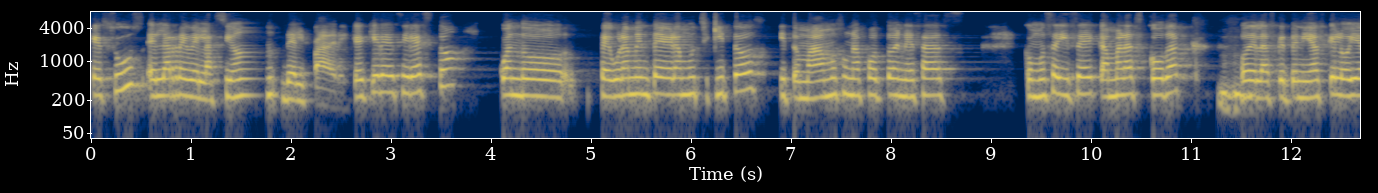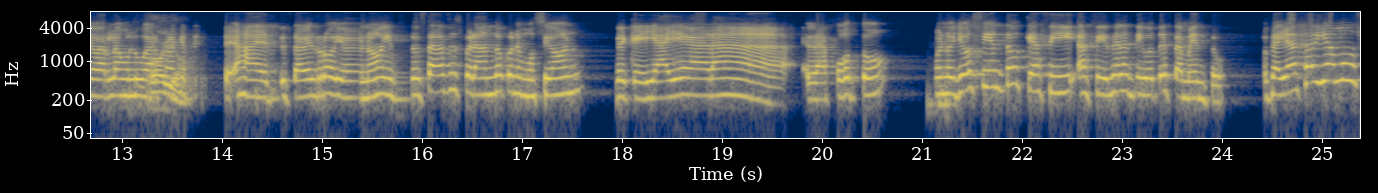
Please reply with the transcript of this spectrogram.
Jesús es la revelación del Padre. ¿Qué quiere decir esto? Cuando seguramente éramos chiquitos y tomábamos una foto en esas ¿cómo se dice? Cámaras Kodak o de las que tenías que luego llevarla a un lugar para que te, ajá, estaba el rollo, ¿no? Y tú estabas esperando con emoción de que ya llegara la foto. Bueno, yo siento que así, así es el Antiguo Testamento. O sea, ya sabíamos,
